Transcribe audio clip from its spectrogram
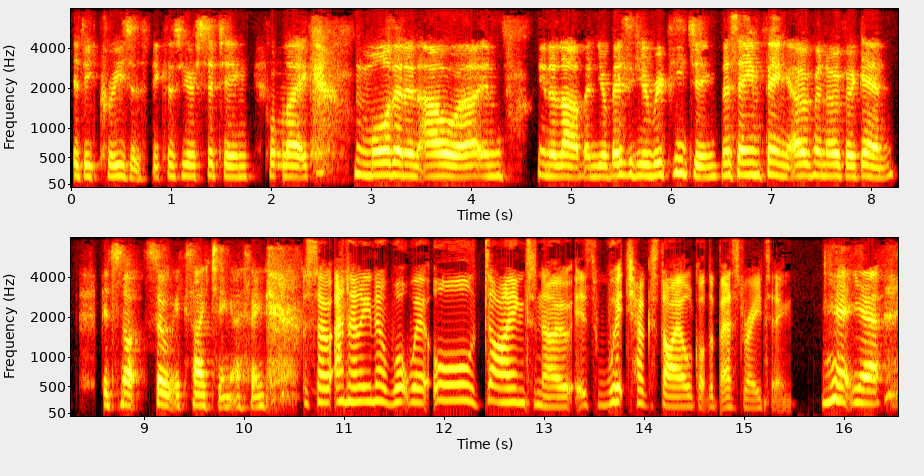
it decreases because you're sitting for like more than an hour in in a lab and you're basically repeating the same thing over and over again. It's not so exciting, I think. So Annalena, what we're all dying to know is which hug style got the best rating. Yeah, yeah.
